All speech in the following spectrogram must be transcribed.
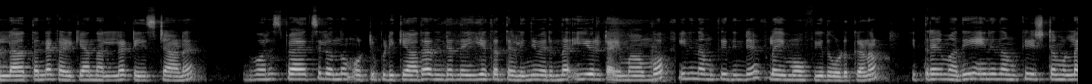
അല്ലാതെ തന്നെ കഴിക്കാൻ നല്ല ടേസ്റ്റാണ് ഇതുപോലെ സ്പാച്ചിലൊന്നും ഒട്ടിപ്പിടിക്കാതെ അതിന്റെ നെയ്യൊക്കെ തെളിഞ്ഞു വരുന്ന ഈ ഒരു ടൈം ആകുമ്പോൾ ഇനി നമുക്ക് ഇതിന്റെ ഫ്ലെയിം ഓഫ് ചെയ്ത് കൊടുക്കണം. ഇത്രയും മതി. ഇനി നമുക്ക് ഇഷ്ടമുള്ള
